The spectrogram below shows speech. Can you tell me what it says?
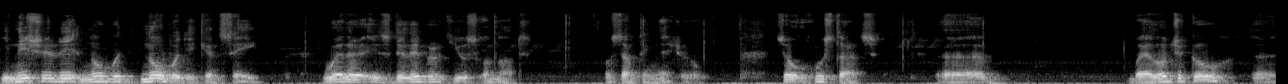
initially nobody, nobody can say whether it's deliberate use or not, or something natural. So who starts? Uh, biological uh,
